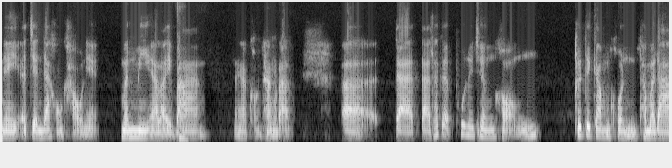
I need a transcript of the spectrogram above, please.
ในอเจนดาของเขาเนี่ยมันมีอะไรบ้างนะครับของทางรัฐแต่แต่ถ้าเกิดพูดในเชิงของพฤติกรรมคนธรรมดา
